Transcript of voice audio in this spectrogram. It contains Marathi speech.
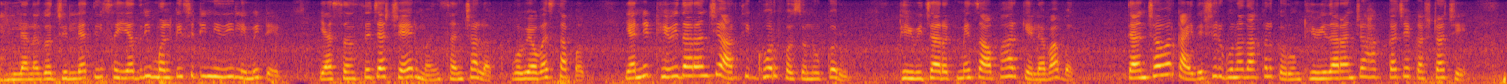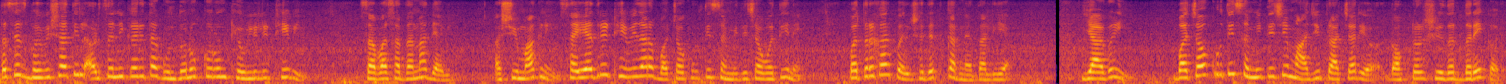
अहिल्यानगर जिल्ह्यातील सह्याद्री मल्टीसिटी निधी लिमिटेड या संस्थेच्या चेअरमन संचालक व व्यवस्थापक यांनी ठेवीदारांची आर्थिक घोर फसवणूक करून ठेवीच्या रकमेचा अपहार केल्याबाबत त्यांच्यावर कायदेशीर गुन्हा दाखल करून ठेवीदारांच्या हक्काचे कष्टाचे तसेच भविष्यातील अडचणीकरिता गुंतवणूक करून ठेवलेली ठेवी सभासदांना द्यावी अशी मागणी सह्याद्री ठेवीदार बचाव कृती समितीच्या वतीने पत्रकार परिषदेत करण्यात आली आहे. यावेळी बचाव कृती समितीचे माजी प्राचार्य डॉक्टर श्रीधर दरेकर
